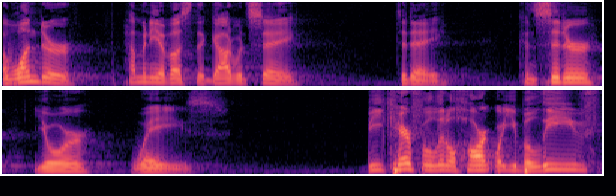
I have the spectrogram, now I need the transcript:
I wonder how many of us that God would say today, consider your ways. Be careful, little heart, what you believe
